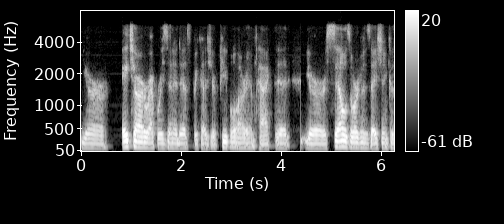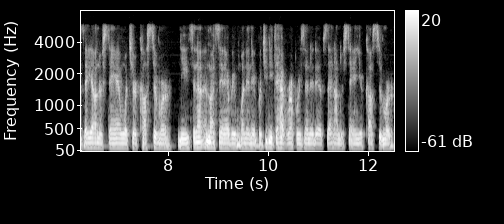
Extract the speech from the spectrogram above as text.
Your HR representatives, because your people are impacted, your sales organization, because they understand what your customer needs. And I'm not saying everyone in it, but you need to have representatives that understand your customer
